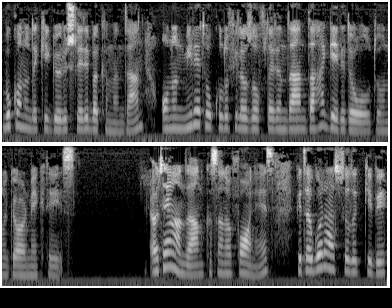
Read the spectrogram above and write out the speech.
bu konudaki görüşleri bakımından onun millet okulu filozoflarından daha geride olduğunu görmekteyiz. Öte yandan Ksenophones, Pitagorasçılık gibi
